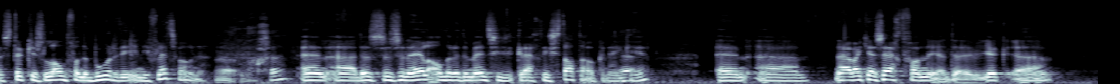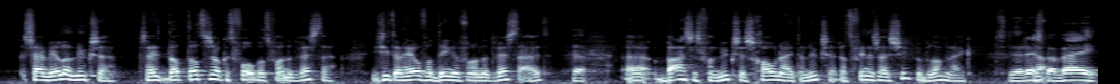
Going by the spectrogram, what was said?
stukjes land van de boeren die in die flats wonen. Lachen. En dus, dus een hele andere dimensie krijgt die stad ook in één Ja. keer. En nou, wat jij zegt van... De, je, zij willen luxe. Zij, dat, dat is ook het voorbeeld van het Westen. Je ziet er heel veel dingen van het Westen uit. Ja. Uh, basis van luxe, schoonheid en luxe. Dat vinden zij super belangrijk. Dus de rest Ja. waar wij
